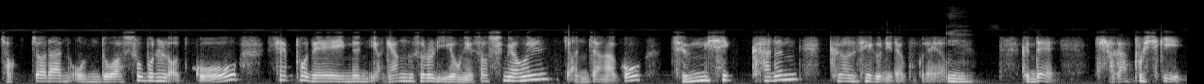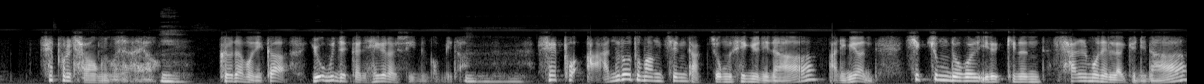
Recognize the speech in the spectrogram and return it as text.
적절한 온도와 수분을 얻고 세포 내에 있는 영양소를 이용해서 수명을 연장하고 증식하는 그런 세균이라고 그래요. 음. 근데 자가포식이 세포를 잡아먹는 거잖아요. 음. 그러다 보니까 요 문제까지 해결할 수 있는 겁니다. 음. 세포 안으로 도망친 각종 세균이나 아니면 식중독을 일으키는 살모넬라균이나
